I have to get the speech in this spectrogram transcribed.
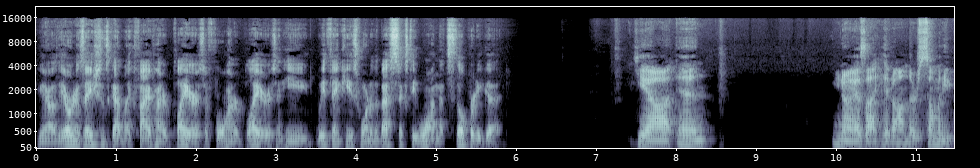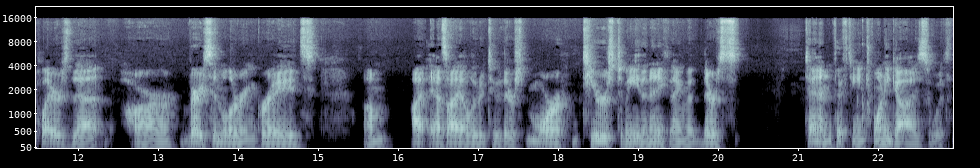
you know, the organization's got like 500 players or 400 players, and he, we think he's one of the best 61. That's still pretty good. Yeah, and you know, as I hit on, there's so many players that are very similar in grades. Um, I, as I alluded to, there's more tiers to me than anything. That there's 10, 15, 20 guys with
